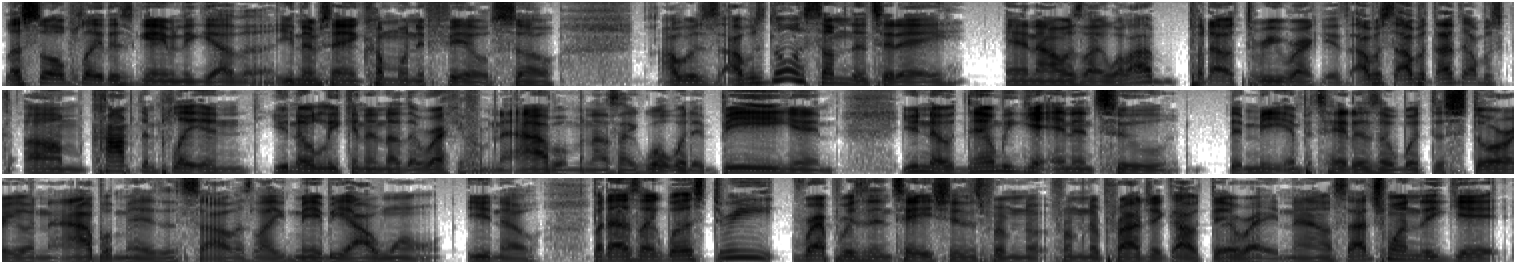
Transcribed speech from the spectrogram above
let's all play this game together. You know what I'm saying? Come on the field. So I was I was doing something today and I was like, well, I put out three records. I was I was I was um, contemplating, you know, leaking another record from the album, and I was like, what would it be? And you know, then we getting into the meat and potatoes of what the story on the album is, and so I was like, maybe I won't, you know. But I was like, well, it's three representations from the from the project out there right now, so I just wanted to get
